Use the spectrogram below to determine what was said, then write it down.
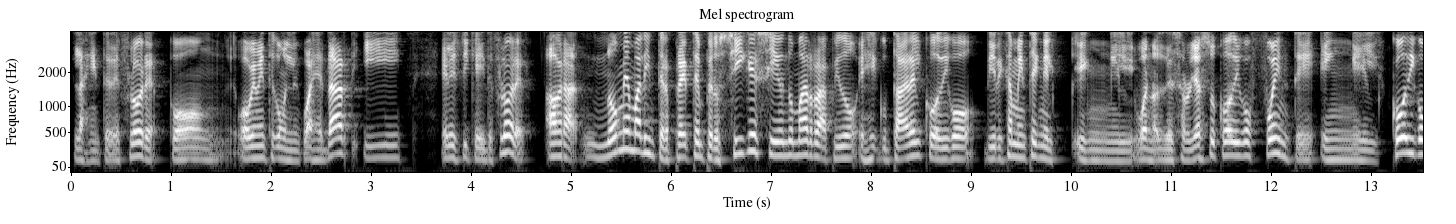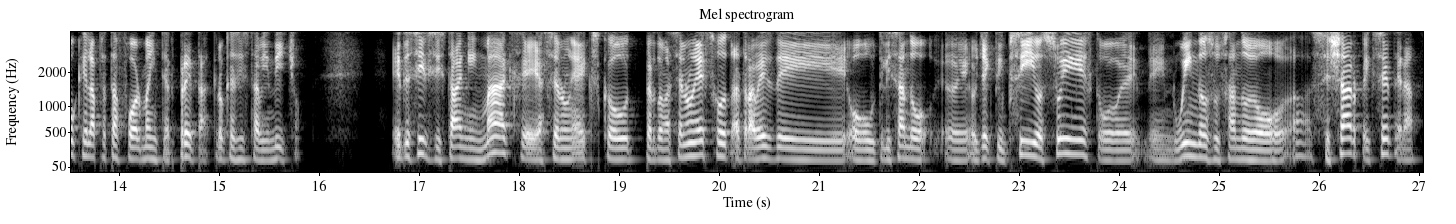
la gente de Flutter, con, obviamente con el lenguaje Dart y el SDK de Flutter. Ahora, no me malinterpreten, pero sigue siendo más rápido ejecutar el código directamente en el, en el, bueno, desarrollar su código fuente en el código que la plataforma interpreta. Creo que así está bien dicho. Es decir, si están en Mac, eh, hacer un Xcode, perdón, hacer un Xcode a través de o utilizando eh, Objective-C o Swift o en, Windows usando uh, C Sharp, etcétera,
